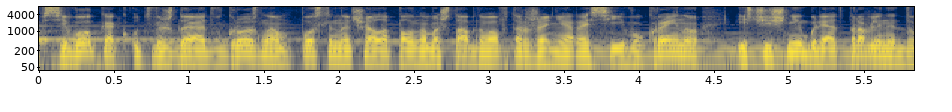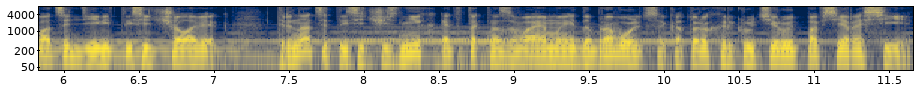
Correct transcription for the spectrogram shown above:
Всего, как утверждают в Грозном, после начала полномасштабного вторжения России в Украину из Чечни были отправлены 29 тысяч человек. 13 тысяч из них — это так называемые добровольцы, которых рекрутируют по всей России.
